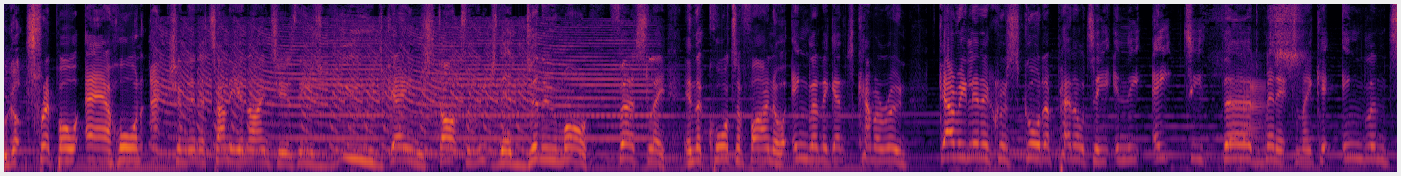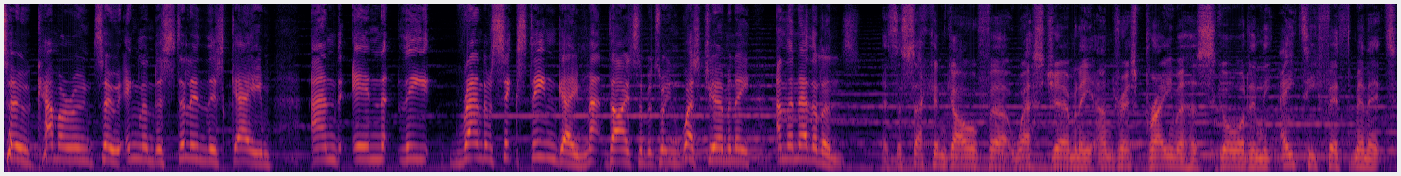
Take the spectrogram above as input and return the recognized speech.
We've got triple air horn action in Italia 90 as these huge games start to reach their denouement. Firstly, in the quarter-final, England against Cameroon. Gary Lineker scored a penalty in the 83rd minute to make it England 2, Cameroon 2. England is still in this game. And in the round of 16 game, Matt Dyson between West Germany and the Netherlands. It's the second goal for West Germany. Andreas Brehme has scored in the 85th minute.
